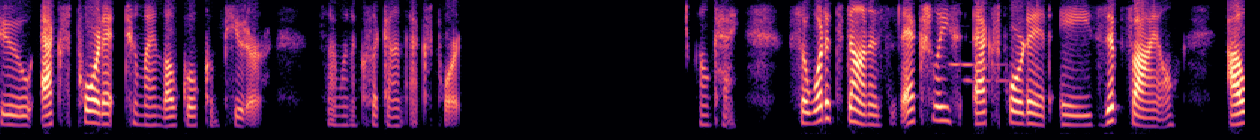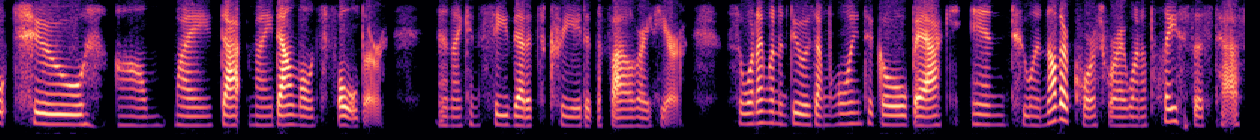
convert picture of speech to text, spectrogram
to export it to my local computer. So I'm going to click on export. Okay, so what it's done is it's actually exported a zip file out to um, my, my downloads folder. And I can see that it's created the file right here. So what I'm going to do is I'm going to go back into another course where I want to place this test.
